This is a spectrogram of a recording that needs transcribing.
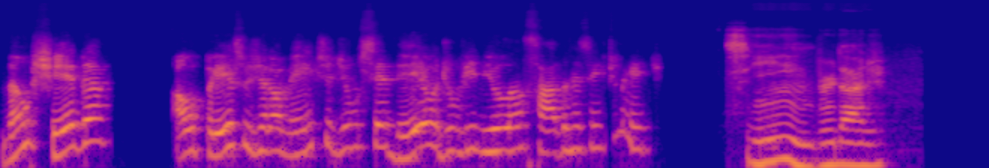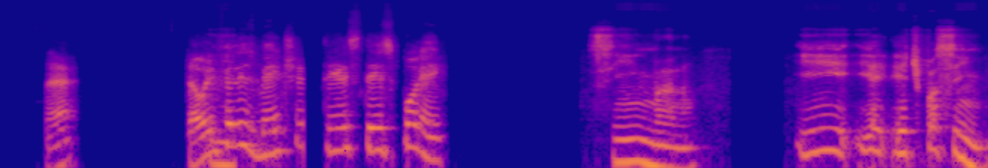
não chega ao preço, geralmente, de um CD ou de um vinil lançado recentemente. sim, verdade. Né? Então, Sim. infelizmente, tem esse, tem esse porém. Sim, mano. E, e, é- e tipo assim,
